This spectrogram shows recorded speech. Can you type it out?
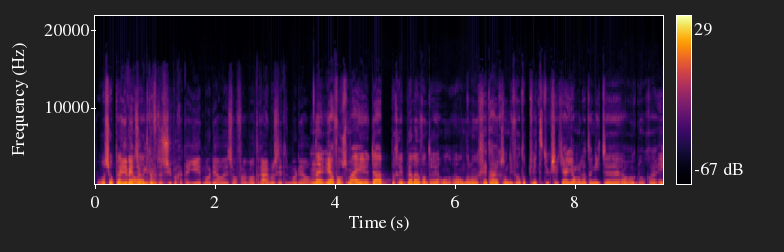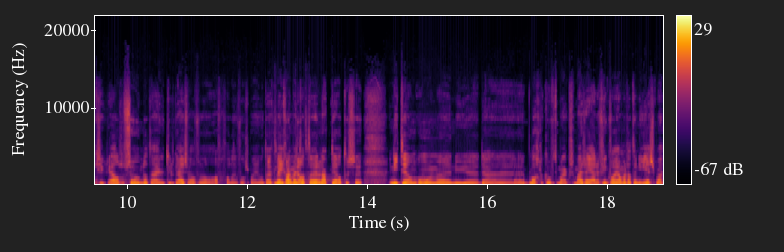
Voetbalshop. maar je weet dus ook niet of het een super gedetailleerd model is... of een wat ruimer zittend model. Nee, ja, volgens mij, daar begreep ik wel over. Want on- onder andere Gert Huygens, die valt op Twitter natuurlijk zegt... ja, jammer dat er niet ook nog XXL's of zo... omdat hij natuurlijk... Hij is wel veel afgevallen volgens mij. Want hij heeft meegedaan met dat uh, ja. Dus niet om, om hem nu daar belachelijk over te maken. Dus maar hij zei, ja, dat vind ik wel jammer dat er niet is. Maar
